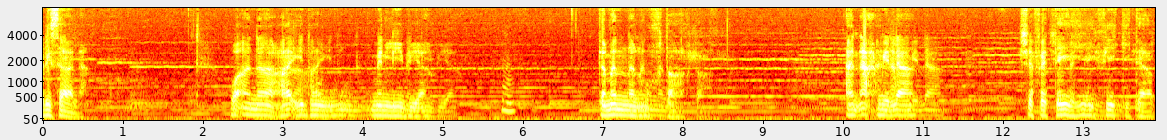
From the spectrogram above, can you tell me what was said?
رسالة. وأنا عائد من ليبيا. تمنى المختار. أن أحمل شفتيه في كتاب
